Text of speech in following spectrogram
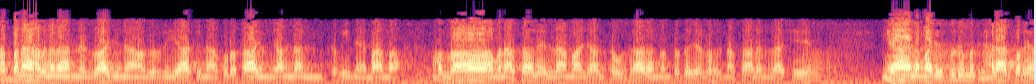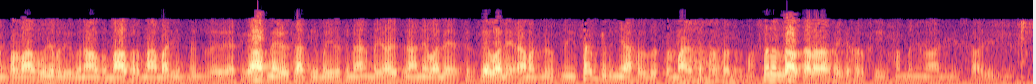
ربنا هب لنا من ازواجنا وذرياتنا قرة اعين واجعلنا للمتقين اماما اللهم لا سهل الا ما جعلته سهلا وانت تجعل الحزن سهلا لا شيء یا ہمارے پورے مت حالات پر رحم فرما پورے مت گناہوں کو معاف فرما، ہماری احتکاف میں ساتھی، مجلس میں مجلس میں آنے والے، سلسلے والے، احمد الحسن سب کی دنیا فرما۔ صلی اللہ تعالیٰ خیر خلقی محمد علیہ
